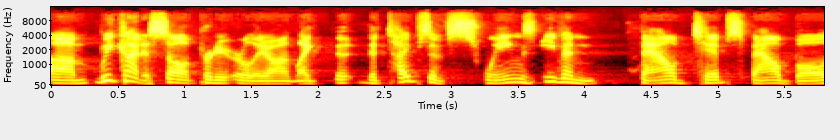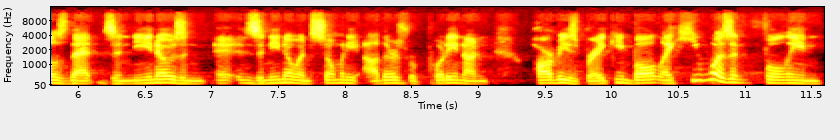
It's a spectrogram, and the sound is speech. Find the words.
um, we kind of saw it pretty early on. Like the, the types of swings, even foul tips, foul balls that Zunino's and uh, Zunino and so many others were putting on Harvey's breaking ball. Like he wasn't fooling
